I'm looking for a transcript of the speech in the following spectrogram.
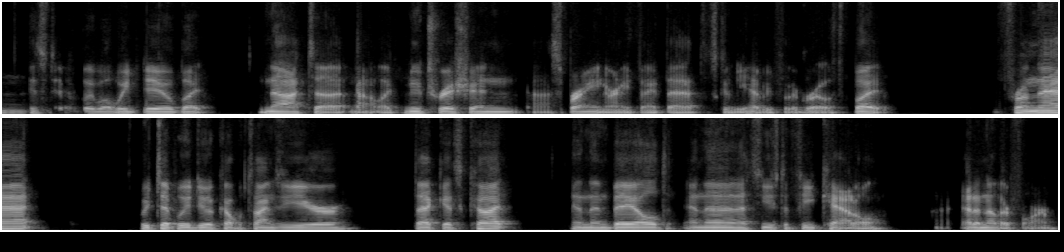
mm. is typically what we do, but not uh, not like nutrition uh, spraying or anything like that. It's going to be heavy for the growth. But from that, we typically do a couple times a year. That gets cut and then baled, and then that's used to feed cattle at another farm.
